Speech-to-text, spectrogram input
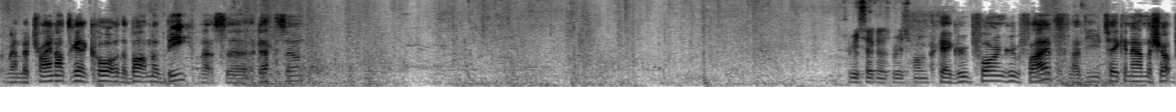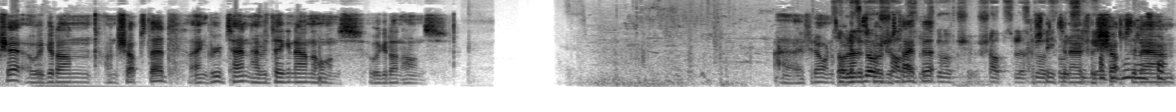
Remember, try not to get caught at the bottom of B. That's uh, a death zone. Three seconds, respawn. Okay, group four and group five. Have you taken down the shops yet? Are we good on on shops dead? And group ten, have you taken down the horns? Are we good on horns? Uh, if you don't want to So let's this go code, just shops. type Let's it. go sh- shops. Let's I go need to know if the Seagate. I think shops he are means the- down.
